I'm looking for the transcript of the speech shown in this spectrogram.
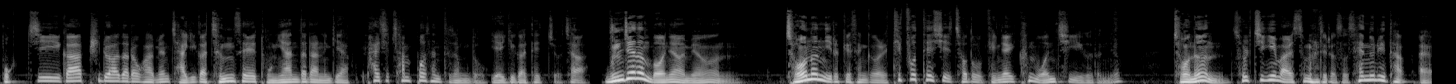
복지가 필요하다라고 하면 자기가 증세에 동의한다라는 게 약 83% 정도 얘기가 됐죠. 자, 문제는 뭐냐면 저는 이렇게 생각을 해요. 티포텟이 저도 굉장히 큰 원칙이거든요. 저는 솔직히 말씀을 드려서 새누리당 아,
